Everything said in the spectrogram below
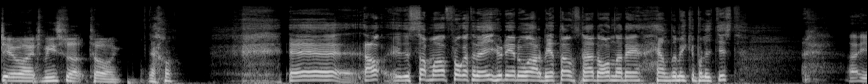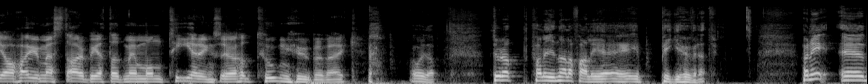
Det var ett misstag. Ja. Eh, ja, samma fråga till dig. Hur det är då att arbeta en sån här dag när det händer mycket politiskt? Jag har ju mest arbetat med montering så jag har tung huvudvärk. Oj då. Tur att Paulina i alla fall är, är pigg i huvudet. Hörrni, eh,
